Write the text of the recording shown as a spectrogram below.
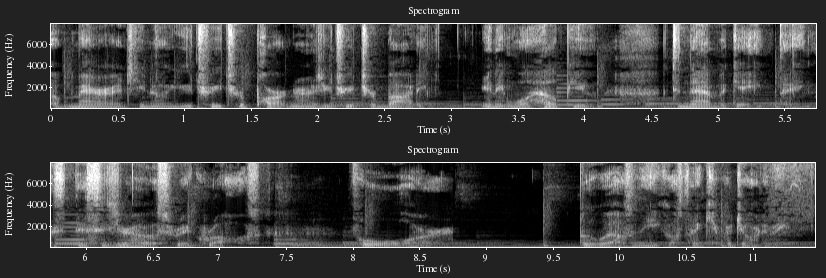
of marriage. You know, you treat your partner as you treat your body, and it will help you to navigate things. This is your host, Rick Rawls, for Blue Whales and Eagles. Thank you for joining me.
